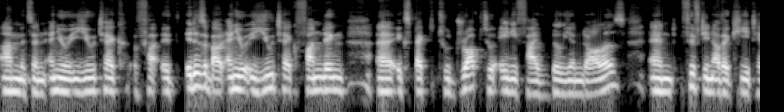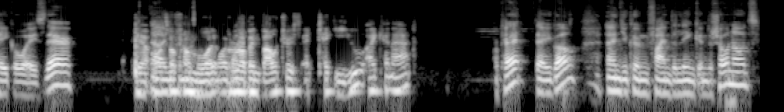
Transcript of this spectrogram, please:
Um, it's an annual EU tech. It, it is about annual EU tech funding uh, expected to drop to 85 billion dollars, and 15 other key takeaways there. Yeah, uh, also uh, from Robin Wauters at Tech EU, I can add. Okay, there you go. And you can find the link in the show notes.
